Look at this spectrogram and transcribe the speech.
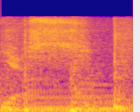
Yes.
